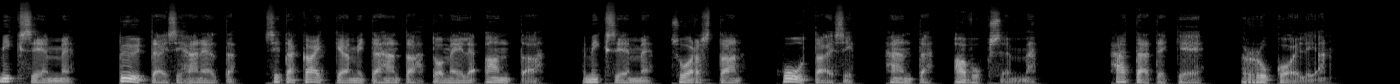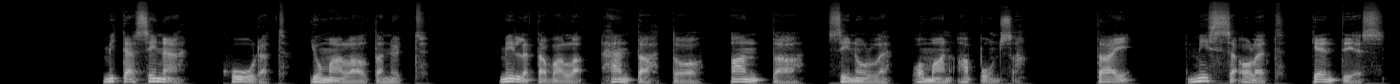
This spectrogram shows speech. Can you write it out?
miksi emme pyytäisi häneltä sitä kaikkea, mitä hän tahtoo meille antaa, ja miksi emme suorastaan huutaisi häntä avuksemme. Hätä tekee rukoilijan. Mitä sinä huudat Jumalalta nyt? Millä tavalla hän tahtoo antaa sinulle oman apunsa? Tai missä olet kenties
